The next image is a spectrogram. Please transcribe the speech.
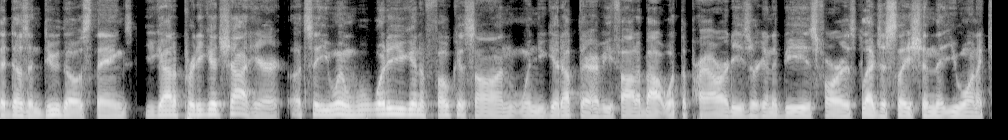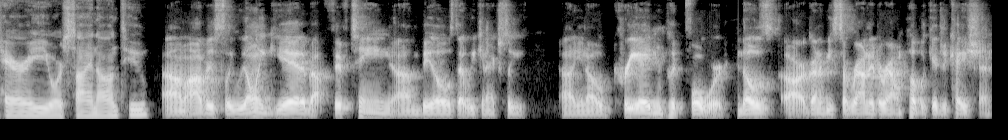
that doesn't do those things. You got a pretty good shot here. Let's say you win. What are you going to focus on when you get up there? Have you thought about what the priorities are going to be as far as legislation that you want to carry or sign on to? Um, obviously, we only get about 15 um, bills that we can actually, uh, you know, create and put forward. And those are going to be surrounded around public education.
